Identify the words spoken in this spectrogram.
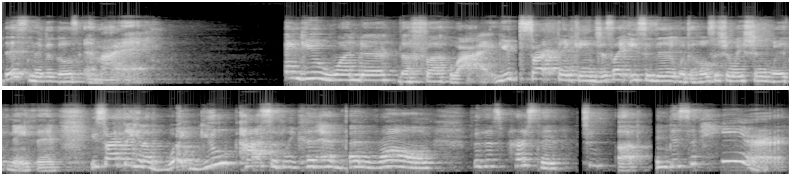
this nigga goes MIA. You wonder the fuck why. You start thinking, just like Issa did with the whole situation with Nathan, you start thinking of what you possibly could have done wrong for this person to up and disappear.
